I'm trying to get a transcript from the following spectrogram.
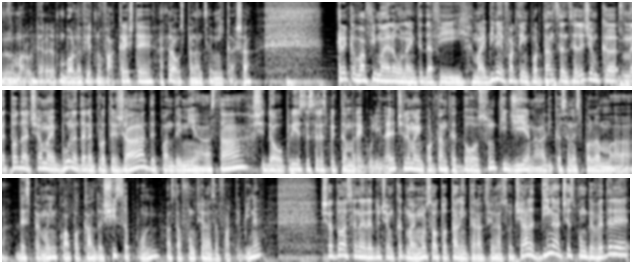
numărul de bolnăviri nu va crește, era o speranță mică așa. Cred că va fi mai rău înainte de a fi mai bine. E foarte important să înțelegem că metoda cea mai bună de a ne proteja de pandemia asta și de a opri este să respectăm regulile. Cele mai importante două sunt igiena, adică să ne spălăm uh, des pe mâini cu apă caldă și săpun. Asta funcționează foarte bine. Și a doua să ne reducem cât mai mult sau total interacțiunea socială. Din acest punct de vedere,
